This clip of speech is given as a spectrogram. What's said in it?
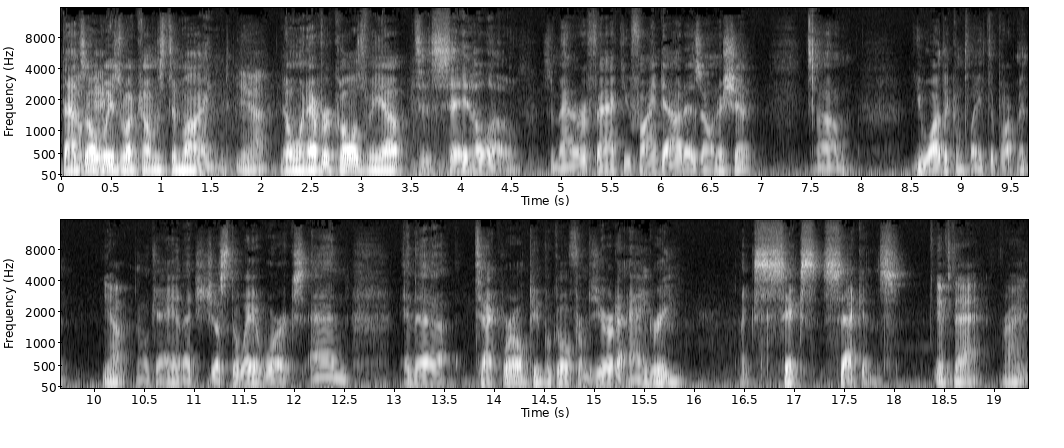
That's Okay. always what comes to mind. Yeah. No one ever calls me up to say hello. As a matter of fact, you find out as ownership, um, you are the complaint department. Yep. Okay, and that's just the way it works. And in the tech world, people go from zero to angry like six seconds. If that, right?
